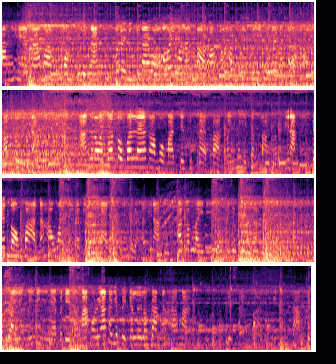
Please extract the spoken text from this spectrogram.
ปังแฮนนะมาควงคืนนะก็เลยนึกขึ้นได้ว่าเฮ้ยวันนั้นสาวทำก็ทำดีดีก็เลยมาขอสาวทำเลยจ้ะอะเงินรางวัลก้อนโตก้อนแรกค่ะบวกมา 78 บาทไม่มีสตังค์นะพี่นะ เป็น 2 บาทนะคะ วันนี้กับอีก8ที่เหลือนะพี่นะถ้ากำไรดีเดี๋ยวขยับเป็นนะกำไรยังไม่ดีไงประเด็นนะมาขออนุญาตขยับเป็ดกันเลยแล้วกันนะคะมาเป็นสามบาทนิดนึงสามสิบ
